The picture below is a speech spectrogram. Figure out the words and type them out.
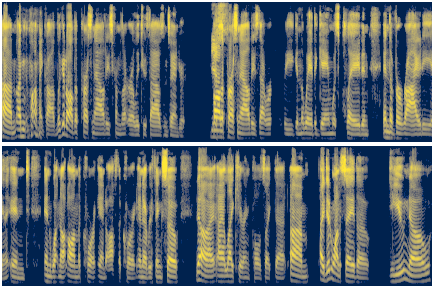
Um, I mean, oh my God, look at all the personalities from the early 2000s, Andrew. Yes. All the personalities that were in the league and the way the game was played, and and the variety and and and whatnot on the court and off the court and everything. So no, I, I like hearing polls like that. Um, I did want to say though, do you know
